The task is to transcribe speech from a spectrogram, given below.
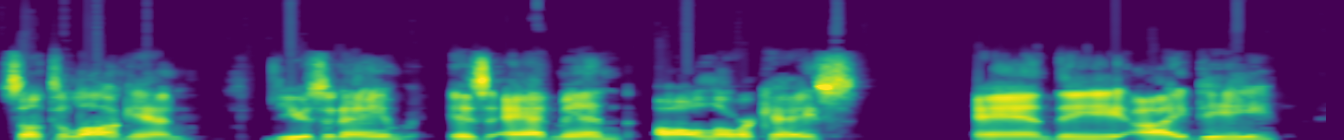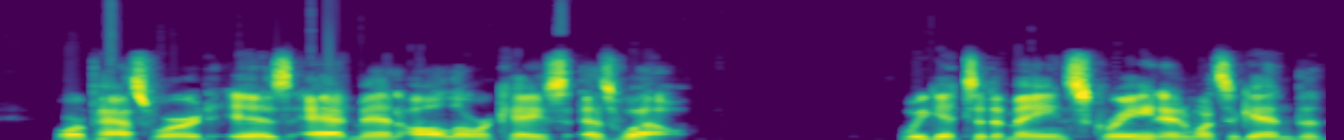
So to log in, username is admin, all lowercase, and the ID or password is admin, all lowercase as well we get to the main screen and once again the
